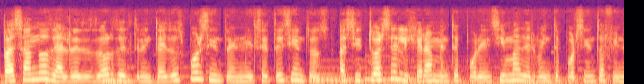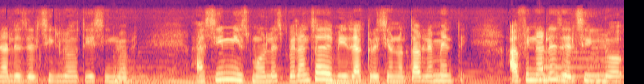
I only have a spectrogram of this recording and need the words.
pasando de alrededor del 32% en 1700 a situarse ligeramente por encima del 20% a finales del siglo XIX. Asimismo, la esperanza de vida creció notablemente. A finales del siglo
